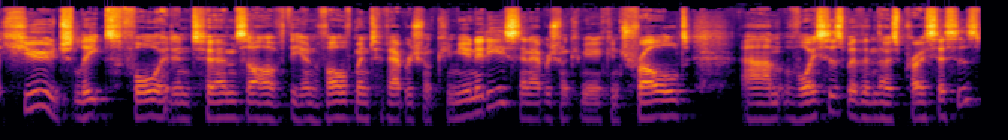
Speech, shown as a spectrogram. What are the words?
huge leaps forward in terms of the involvement of Aboriginal communities and Aboriginal community controlled um, voices within those processes.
